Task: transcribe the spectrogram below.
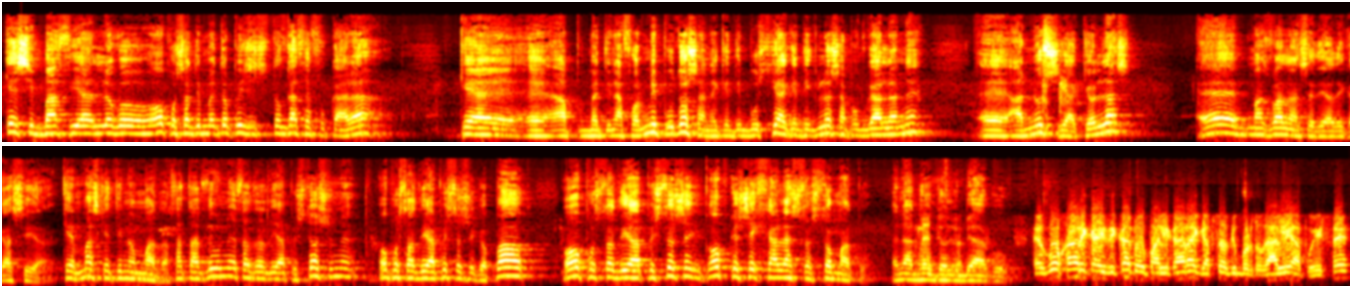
και συμπάθεια λόγω όπως αντιμετωπίζεις τον κάθε φουκαρά και ε, ε, απ- με την αφορμή που δώσανε και την πουστιά και την γλώσσα που βγάλανε, ε, ανούσια κιόλας, ε, μας βάλαν σε διαδικασία. Και εμάς και την ομάδα. Θα τα δούνε, θα τα διαπιστώσουν, όπως τα διαπίστωσε και ο ΠΑΟΚ, όπως το διαπιστώσε όποιος έχει χαλάσει το στόμα του εναντίον του Ολυμπιακού. Εγώ χάρηκα ειδικά το παλικαράκι αυτό από την Πορτογαλία που ήρθε.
